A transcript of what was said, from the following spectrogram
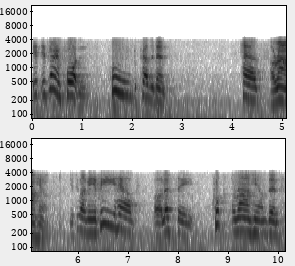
it, it's very important who the president has around him. You see what I mean? If he have, uh, let's say, crooks around him, then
